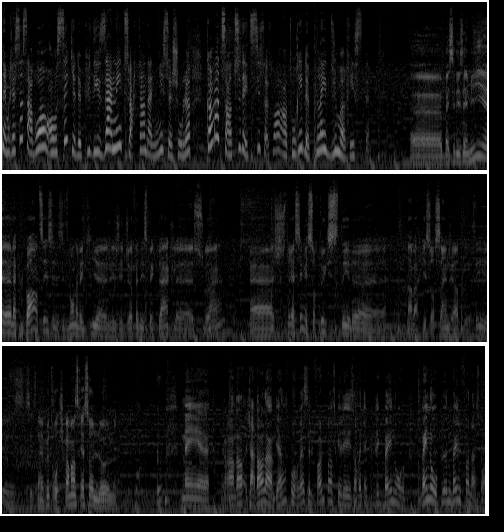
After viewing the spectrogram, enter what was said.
on aimerait ça savoir. On sait que depuis des années, tu attends d'animer ce show-là. Comment te sens-tu d'être ici ce soir entouré de plein d'humoristes? Euh, ben, c'est des amis, euh, la plupart. tu sais, C'est c'est du monde avec qui j'ai- déjà fait des spectacles souvent. Je suis stressé, mais surtout excité d'embarquer sur scène. J'ai hâte. c'est c'est un peu trop. Je commencerai ça là. là. Mais euh, j'adore- l'ambiance. Pour vrai, c'est le fun. Je pense que les- ça va être un public bien bien open, bien le fun à soir.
